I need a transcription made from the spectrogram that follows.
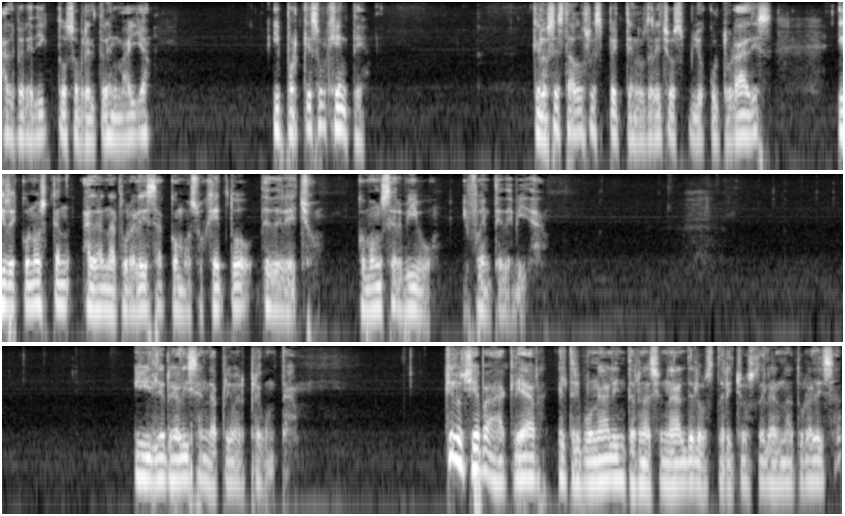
al veredicto sobre el tren Maya y por qué es urgente que los estados respeten los derechos bioculturales y reconozcan a la naturaleza como sujeto de derecho, como un ser vivo y fuente de vida. Y le realizan la primera pregunta. ¿Qué los lleva a crear el Tribunal Internacional de los Derechos de la Naturaleza?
